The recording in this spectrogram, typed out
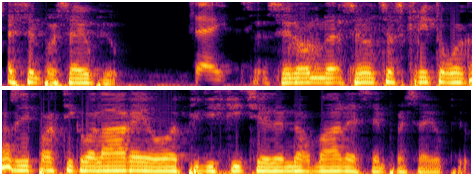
È sempre 6 o più. Sei. Se, se non, se non c'è scritto qualcosa di particolare o è più difficile del normale, è sempre 6 o più.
